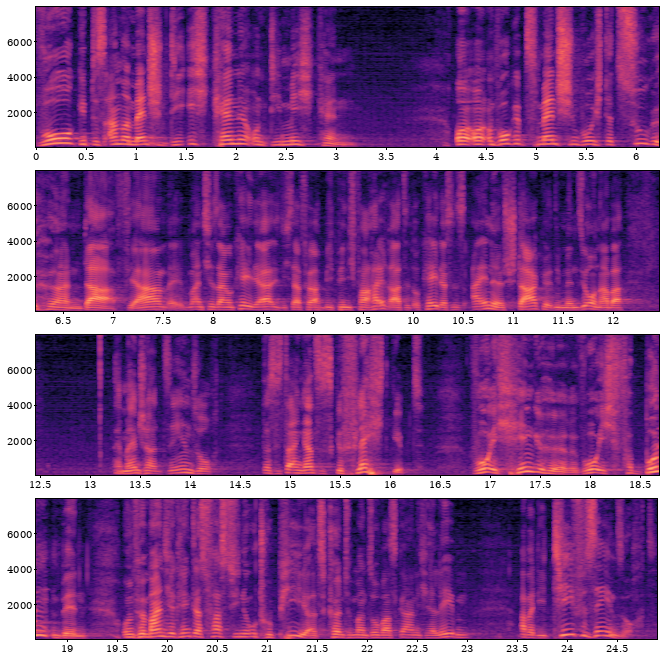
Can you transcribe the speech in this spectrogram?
Wo gibt es andere Menschen, die ich kenne und die mich kennen? Und, und, und wo gibt es Menschen, wo ich dazugehören darf? Ja, manche sagen, okay, ja, ich, dafür ich bin ich verheiratet. Okay, das ist eine starke Dimension, aber der Mensch hat Sehnsucht, dass es da ein ganzes Geflecht gibt wo ich hingehöre, wo ich verbunden bin. Und für manche klingt das fast wie eine Utopie, als könnte man sowas gar nicht erleben. Aber die tiefe Sehnsucht,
